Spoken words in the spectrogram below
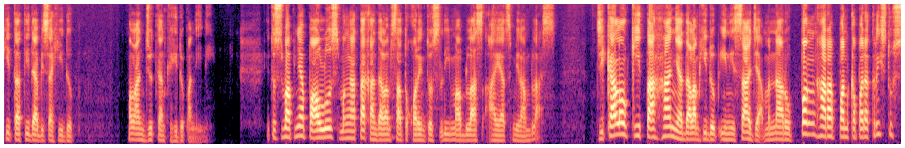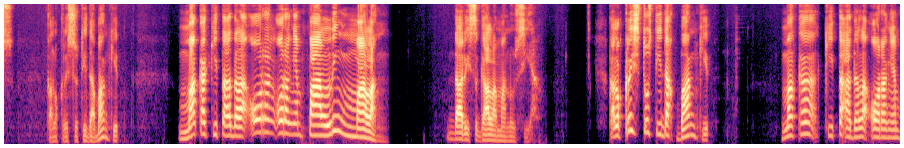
kita tidak bisa hidup, melanjutkan kehidupan ini. Itu sebabnya Paulus mengatakan dalam 1 Korintus 15 ayat 19. Jikalau kita hanya dalam hidup ini saja menaruh pengharapan kepada Kristus, kalau Kristus tidak bangkit, maka kita adalah orang-orang yang paling malang dari segala manusia. Kalau Kristus tidak bangkit, maka kita adalah orang yang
